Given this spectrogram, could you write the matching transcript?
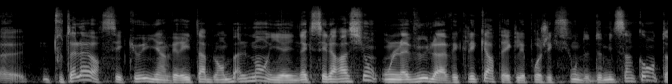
euh, tout à l'heure, c'est qu'il y a un véritable emballement, il y a une accélération. On l'a vu là avec les cartes, avec les projections de 2050.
